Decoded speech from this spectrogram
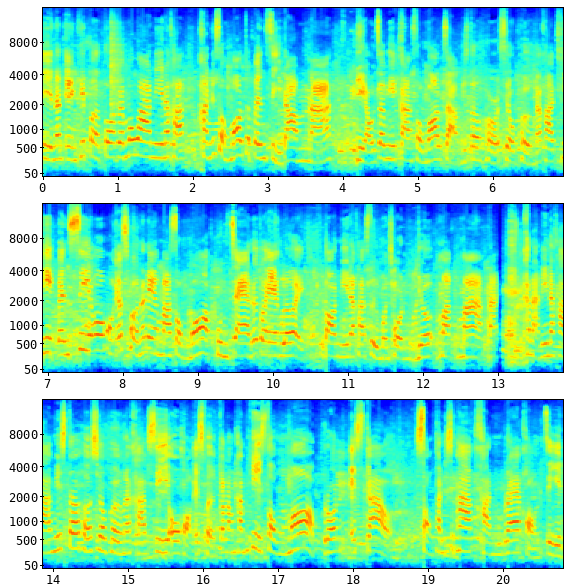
จีนนั่นเองที่เปิดตัวไปเมื่อวานนี้นะคะ คันที่ส่งมอบจะเป็นสีดำนะ เดี๋ยวจะมีการส่งมอบจากมิสเตอร์เฮิร์เซลเพิงนะคะ ที่เป็น CEO ของ X เพิงนั่นเองมาส่งมอบกุญแจด้วยตัวเองเลย ตอนนี้นะคะสื่อมวลชนเยอะมากๆนะขณะนี้นะคะมิสเตอร์เฮิร์เซลเพิงนะคะ CEO ของ X เพิงกำลังทำพิธีส่งมอบรถ X9 2025 คันแรกของจีน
